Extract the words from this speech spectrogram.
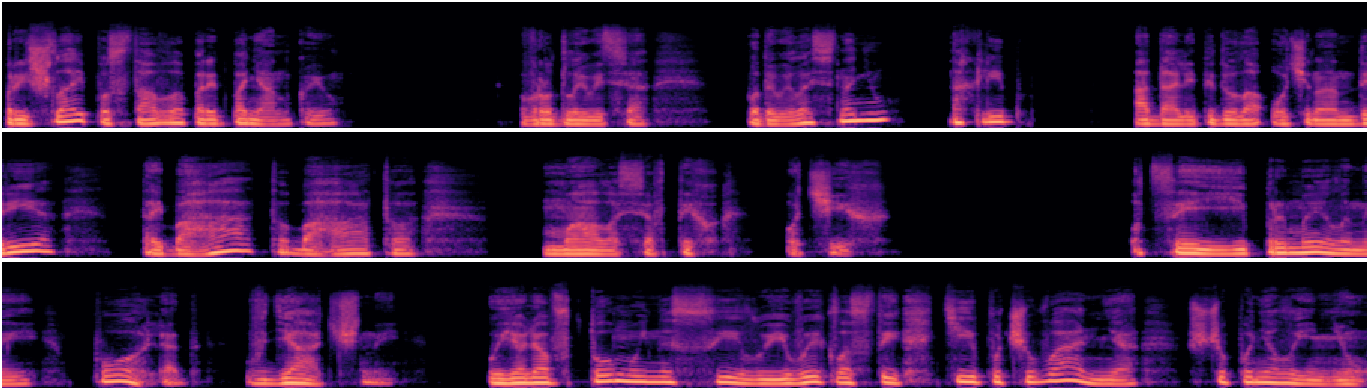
прийшла і поставила перед панянкою. Вродливиця подивилась на ню на хліб, а далі підвела очі на Андрія, та й багато, багато малося в тих очіх. Оцей її примилений погляд, вдячний, уявляв тому й не силу і викласти ті почування, що поняли ню.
